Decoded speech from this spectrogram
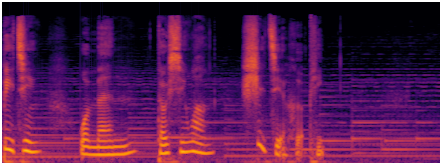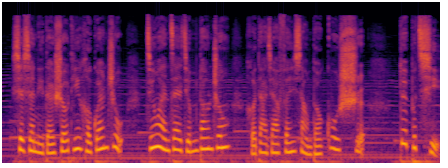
毕竟，我们都希望世界和平。谢谢你的收听和关注。今晚在节目当中和大家分享的故事，对不起，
